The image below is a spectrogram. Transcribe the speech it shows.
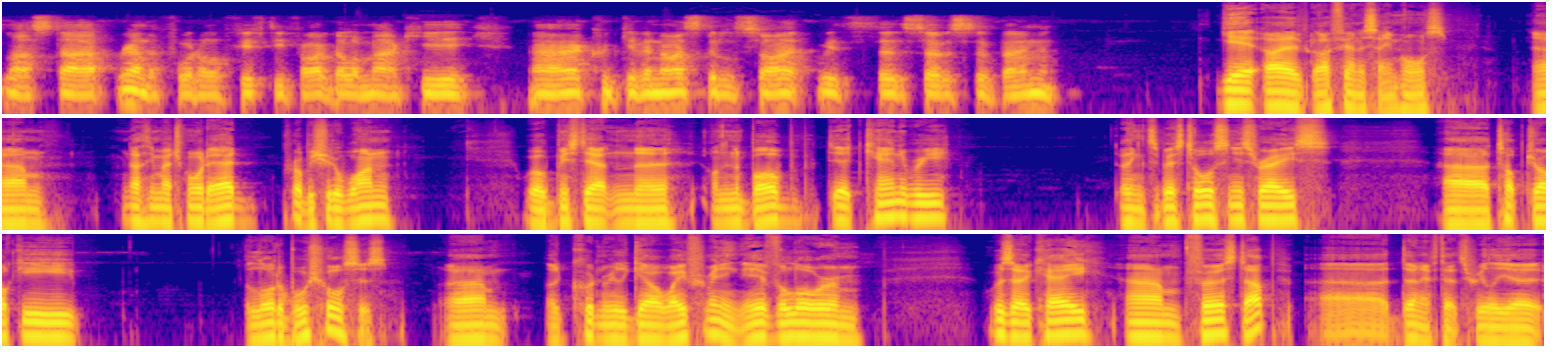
last start, around the $4.50, $5 mark here. Uh, could give a nice little sight with the services of Bowman. Yeah, I, I found the same horse. Um, nothing much more to add. Probably should have won. Well, missed out in the, on the bob at Canterbury. I think it's the best horse in this race. Uh, top jockey, a lot of bush horses. Um, I couldn't really go away from anything there. Valorum was okay um, first up. Uh, don't know if that's really a,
